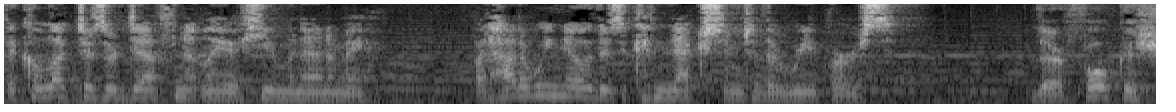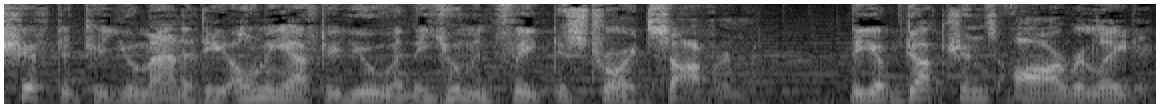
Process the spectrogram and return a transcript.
The collectors are definitely a human enemy. But how do we know there's a connection to the Reapers? Their focus shifted to humanity only after you and the human fleet destroyed Sovereign. The abductions are related,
